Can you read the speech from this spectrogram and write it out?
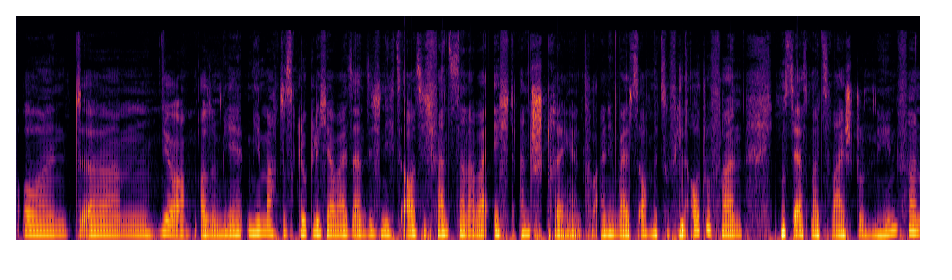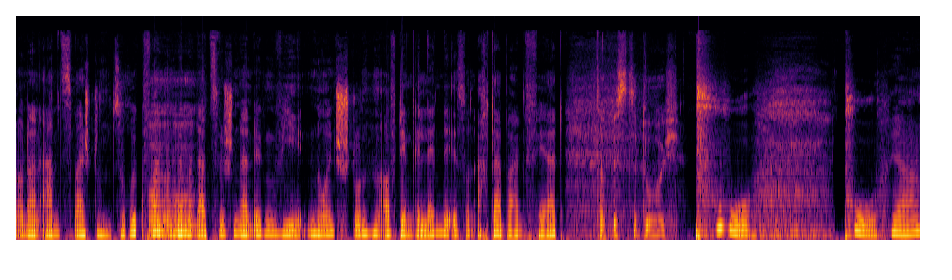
Und ähm, ja, also mir, mir macht es glücklicherweise an sich nichts aus. Ich fand es dann aber echt anstrengend, vor allen Dingen, weil es auch mit so viel Autofahren, ich musste erst mal zwei Stunden hinfahren und dann abends zwei Stunden zurückfahren. Mhm. Und wenn man dazwischen dann irgendwie neun Stunden auf dem Gelände ist und Achterbahn fährt, da bist du durch. Puh. Puh, ja.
